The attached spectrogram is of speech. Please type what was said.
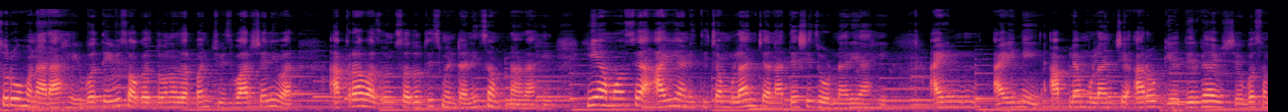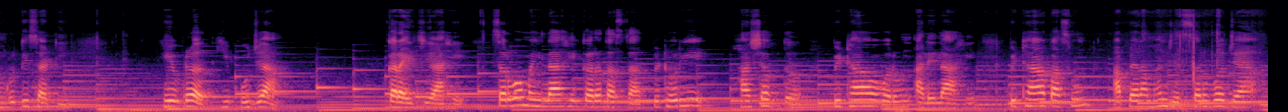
सुरू होणार आहे व तेवीस ऑगस्ट दोन हजार पंचवीस वार शनिवार अकरा वाजून सदोतीस मिनिटांनी संपणार आहे. ही अमावस्या आई आणि तिच्या मुलांच्या नात्याशी जोडणारी आहे. आई आईने आपल्या मुलांचे आरोग्य दीर्घायुष्य व समृद्धीसाठी हे व्रत ही पूजा करायची आहे. सर्व महिला हे करत असतात. पिठोरी हा शब्द पिठावरून आलेला आहे. पिठापासून आपल्याला म्हणजे सर्व ज्या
